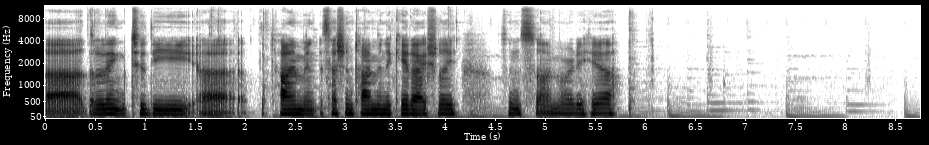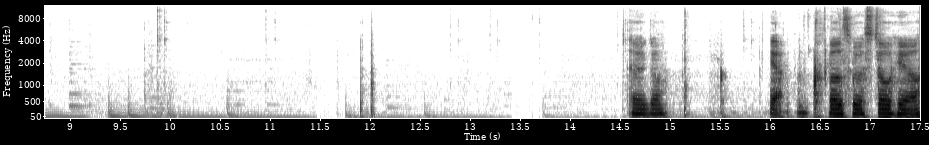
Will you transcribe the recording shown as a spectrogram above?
uh, the link to the, uh, time in session time indicator actually, since I'm already here. There we go. Yeah, those who are still here,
